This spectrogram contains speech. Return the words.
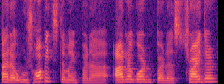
para os Hobbits também para Aragorn, para Strider.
